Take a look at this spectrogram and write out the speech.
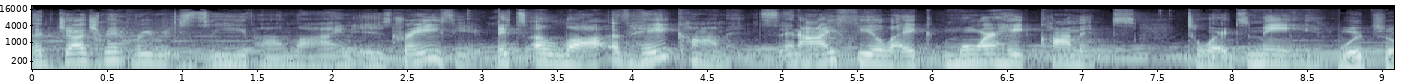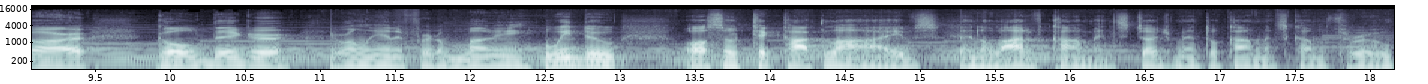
The judgment we receive online is crazy. It's a lot of hate comments, and I feel like more hate comments towards me. Which are gold digger. You're only in it for the money. We do also TikTok lives, and a lot of comments, judgmental comments, come through.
